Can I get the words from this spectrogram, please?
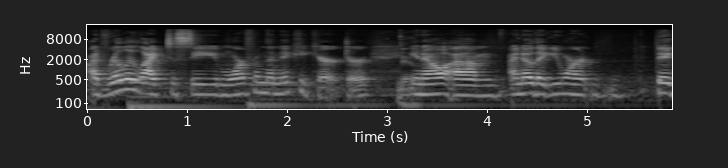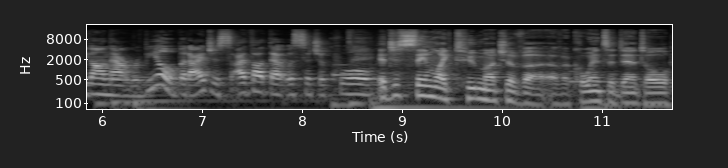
I'd really like to see more from the Nicky character. Yeah. You know, um, I know that you weren't big on that reveal, but I just I thought that was such a cool. It just seemed like too much of a of a coincidental.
